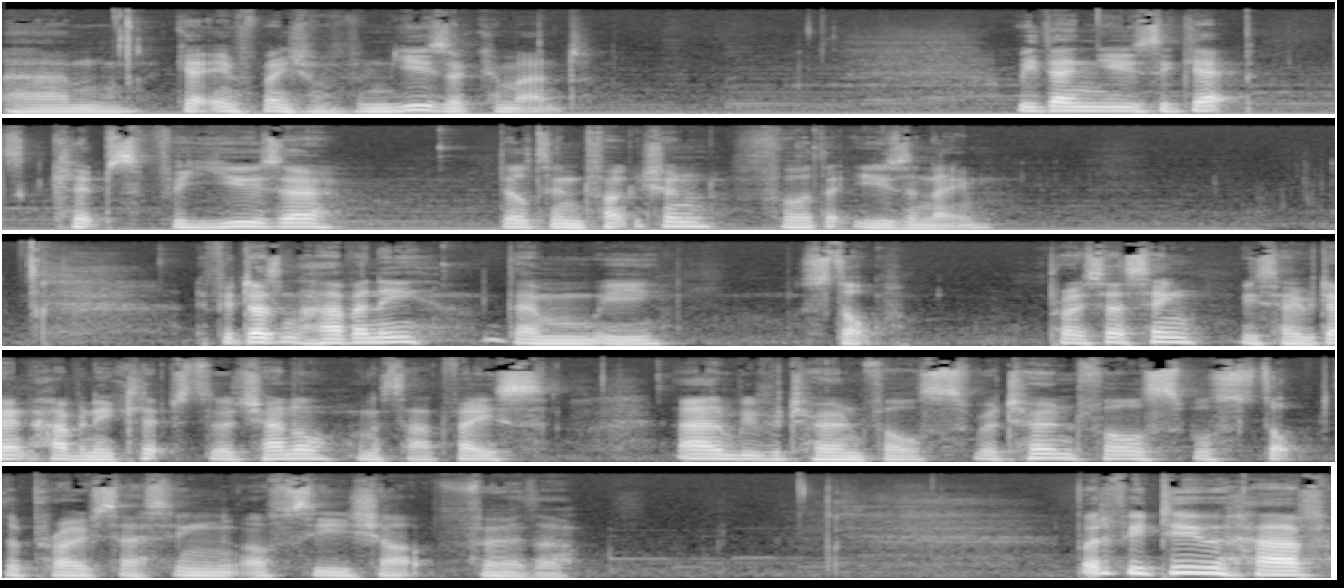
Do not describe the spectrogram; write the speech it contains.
um, get information from user command. We then use the get clips for user built-in function for that username. If it doesn't have any, then we stop processing. We say we don't have any clips to the channel on a sad face, and we return false. Return false will stop the processing of C sharp further. But if we do have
